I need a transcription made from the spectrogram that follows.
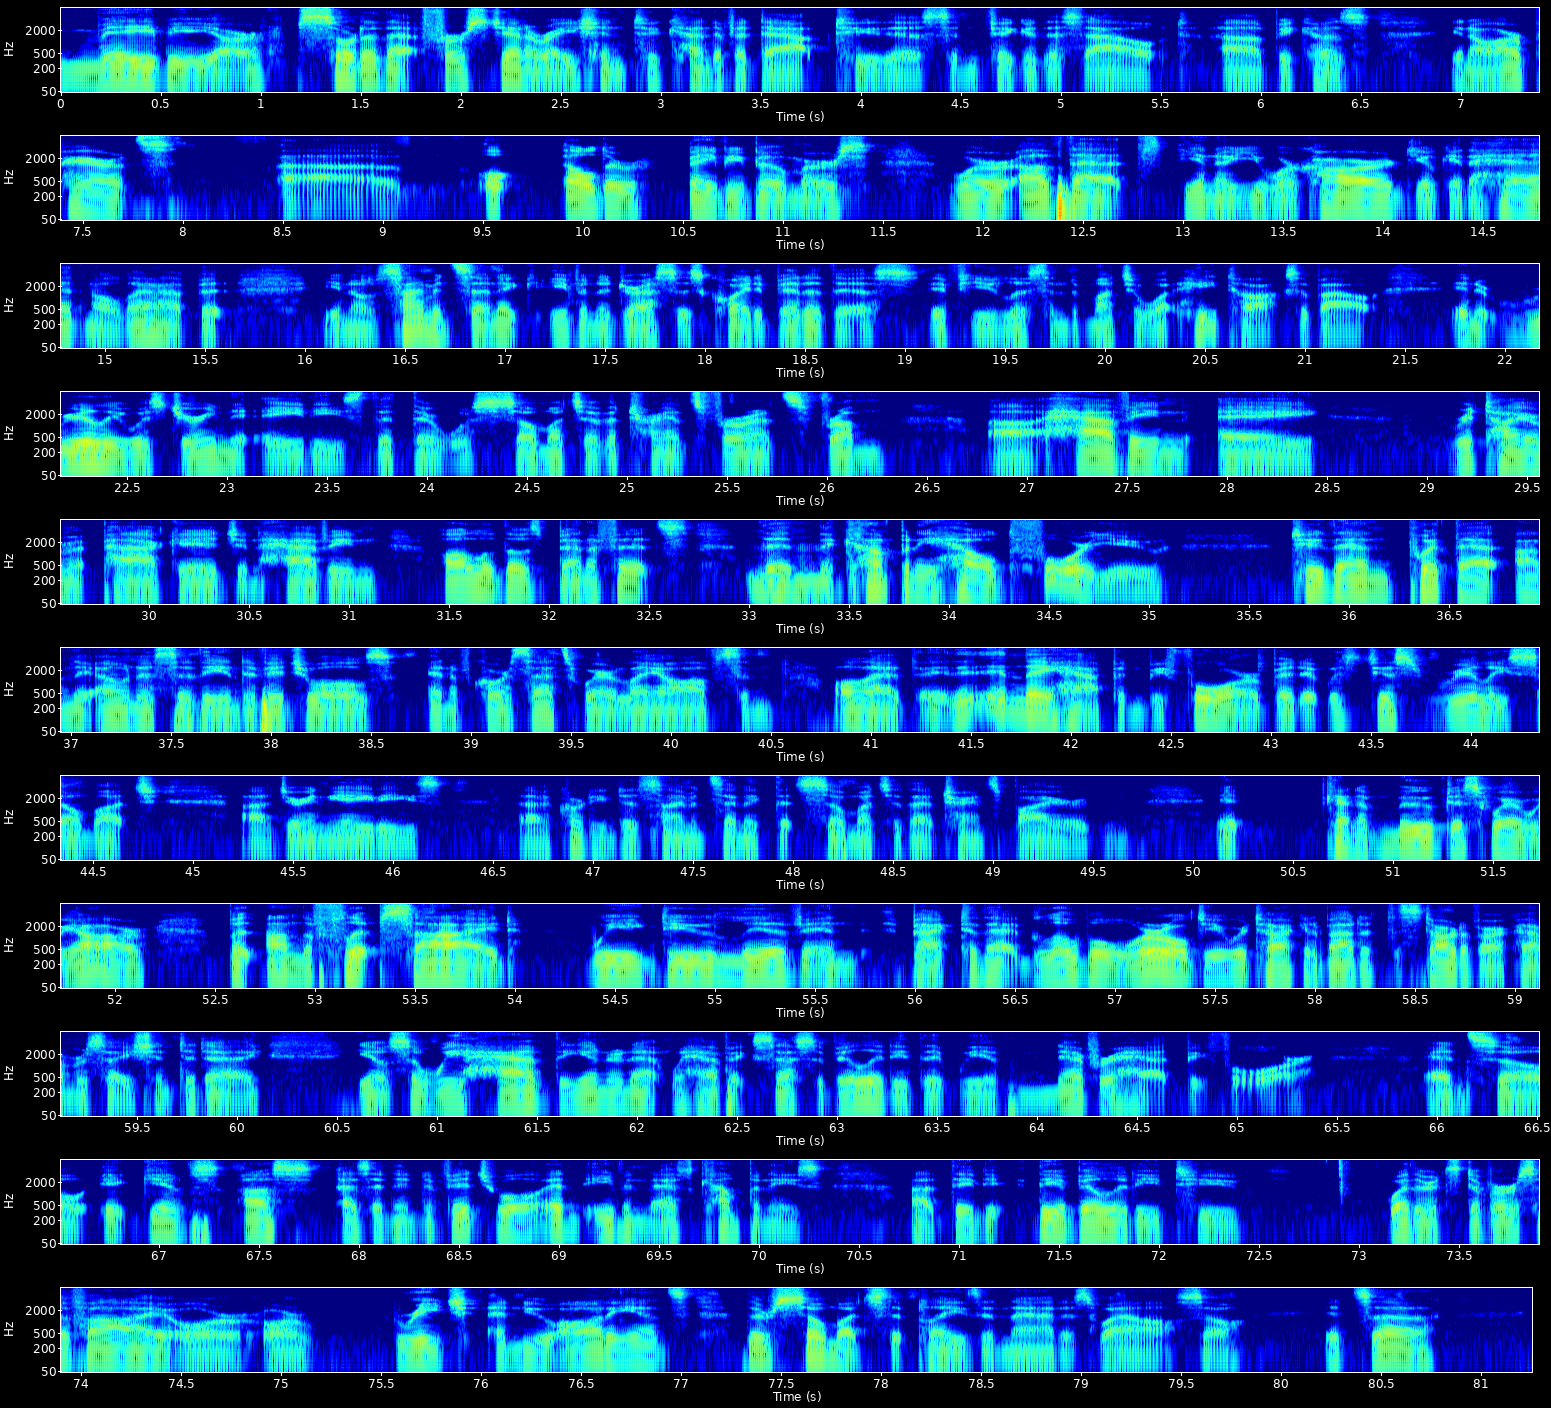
maybe are sort of that first generation to kind of adapt to this and figure this out uh, because you know our parents, uh, elder baby boomers, were of that. You know, you work hard, you'll get ahead, and all that, but you know, Simon Sinek even addresses quite a bit of this if you listen to much of what he talks about. And it really was during the 80s that there was so much of a transference from uh, having a retirement package and having all of those benefits that mm-hmm. the company held for you to then put that on the onus of the individuals. And of course, that's where layoffs and all that, and they happened before, but it was just really so much uh, during the 80s, uh, according to Simon Sinek, that so much of that transpired. And it kind of moved us where we are. But on the flip side, we do live in back to that global world you were talking about at the start of our conversation today. You know, so we have the internet, we have accessibility that we have never had before. And so it gives us as an individual and even as companies uh, the, the ability to whether it's diversify or or reach a new audience. There's so much that plays in that as well. So it's a uh,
